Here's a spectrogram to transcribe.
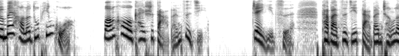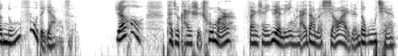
准备好了毒苹果，王后开始打扮自己。这一次，她把自己打扮成了农妇的样子，然后她就开始出门，翻山越岭，来到了小矮人的屋前。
